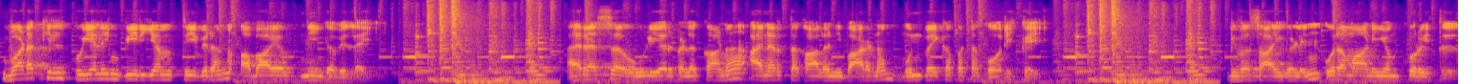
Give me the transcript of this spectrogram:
வடக்கில் புயலின் வீரியம் தீவிரம் அபாயம் நீங்கவில்லை. அரச ஊழியர்களுக்கான அனர்த்த கால நிவாரணம் முன்வைக்கப்பட்ட கோரிக்கை. விவசாயிகளின் உரமானியம் குறித்து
